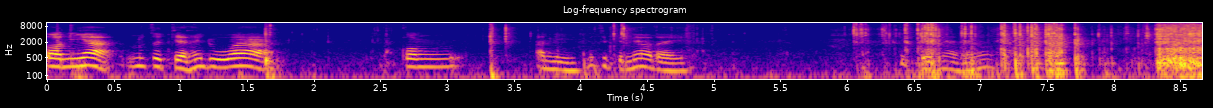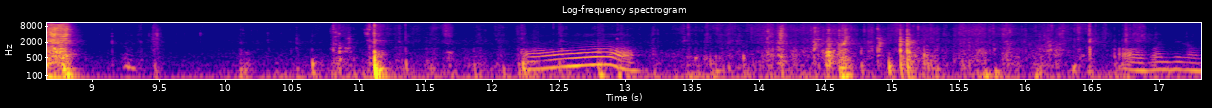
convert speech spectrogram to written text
ตอนนี้อะนุจะแกะให้ดูว่ากล้องอันนี้มันจะเป็นแนวใดเป็นแนวแล้วอ๋อ ออกกันพี่น้อง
